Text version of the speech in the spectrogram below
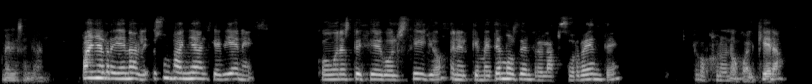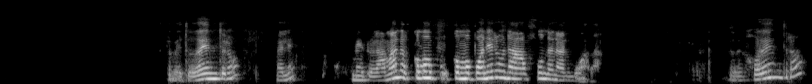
Me veis en grande. Pañal rellenable es un pañal que viene con una especie de bolsillo en el que metemos dentro el absorbente, que coger uno cualquiera, lo meto dentro, ¿vale? Meto la mano, es como, como poner una funda en almohada. Lo dejo dentro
